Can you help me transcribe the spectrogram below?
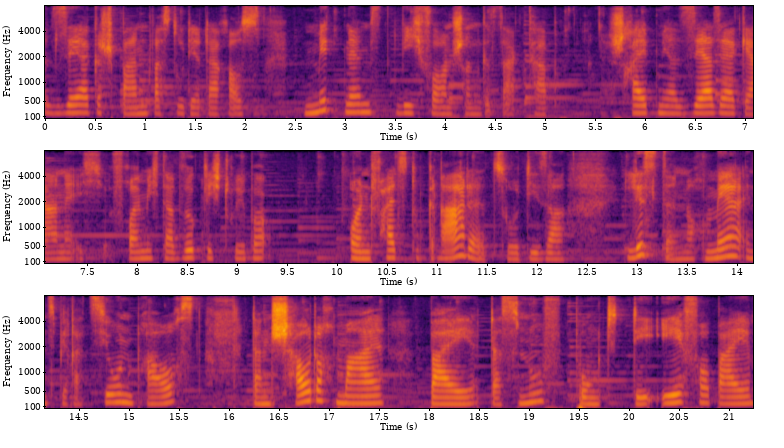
sehr gespannt, was du dir daraus mitnimmst, wie ich vorhin schon gesagt habe. Schreib mir sehr, sehr gerne. Ich freue mich da wirklich drüber. Und falls du gerade zu dieser Liste noch mehr Inspiration brauchst, dann schau doch mal bei dasnuf.de vorbei.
